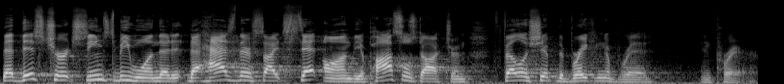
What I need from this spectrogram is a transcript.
that this church seems to be one that, it, that has their sights set on the apostles' doctrine, fellowship, the breaking of bread, and prayer.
